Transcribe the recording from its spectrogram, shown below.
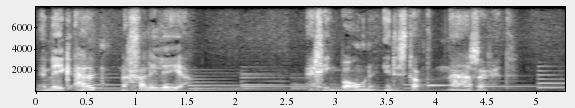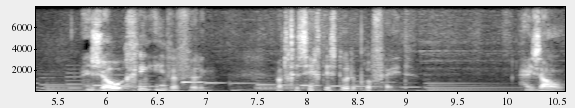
en week uit naar Galilea. Hij ging wonen in de stad Nazareth. En zo ging in vervulling wat gezegd is door de profeet. Hij zal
